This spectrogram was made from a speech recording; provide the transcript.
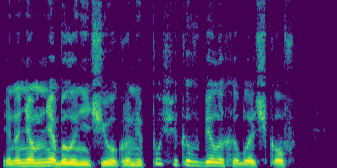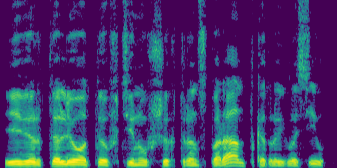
и на нем не было ничего, кроме пуфиков белых облачков и вертолетов, тянувших транспарант, который гласил —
